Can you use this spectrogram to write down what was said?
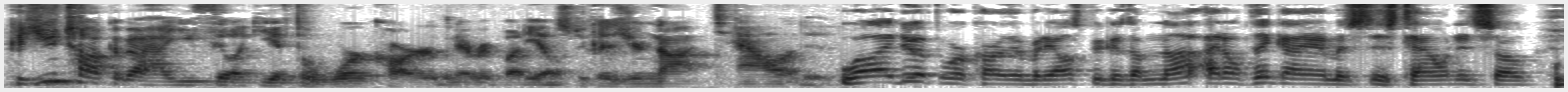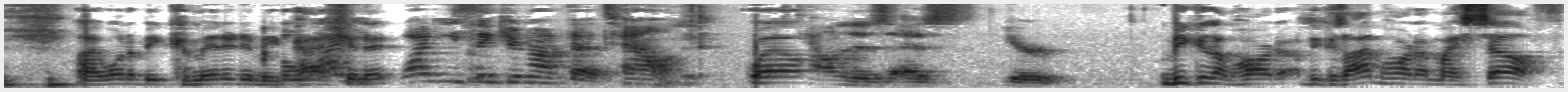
Because you talk about how you feel like you have to work harder than everybody else because you're not talented. Well, I do have to work harder than everybody else because I'm not. I don't think I am as, as talented. So I want to be committed and be But why do, you, passionate. why do you think you're not that talented? Well- as talented as, as your because I'm hard because I'm hard on myself.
